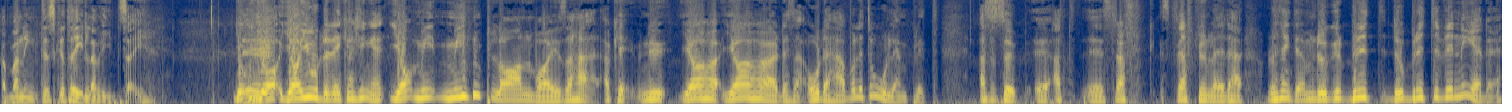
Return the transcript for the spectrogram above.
att man inte ska ta illa vid sig. Jag, Det- jag, jag gjorde det kanske jag, min, min plan var ju så här. okej nu, jag, jag hörde så här, åh det här var lite olämpligt. Alltså så, eh, att eh, straff, straffknulla i det här. Och då tänkte jag, men då, bryt, då bryter vi ner det.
